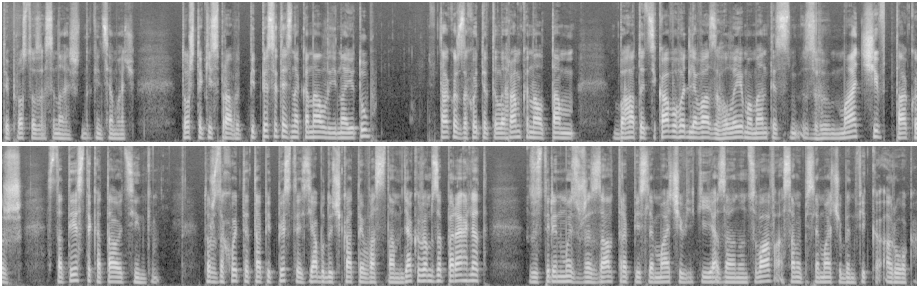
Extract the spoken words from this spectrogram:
Ти просто засинаєш до кінця матчу. Тож такі справи. Підписуйтесь на канал на YouTube. Також заходьте в телеграм-канал, там багато цікавого для вас, голи, моменти з, з матчів, також статистика та оцінки. Тож заходьте та підписуйтесь, я буду чекати вас там. Дякую вам за перегляд. Зустрінемось вже завтра після матчів, які я заанонсував, а саме після матчу Бенфіка Арока.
